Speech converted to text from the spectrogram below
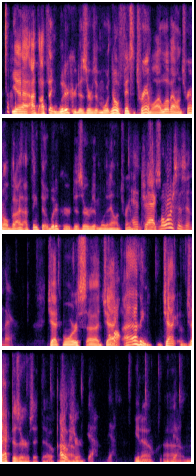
yeah, I, I, think Whitaker deserves it more. No offense to Trammell, I love Alan Trammell, but I, I think that Whitaker deserves it more than Alan Trammell. And Jack just, Morris is in there. Jack Morris, uh, Jack. I think Jack Jack deserves it though. Oh um, sure, yeah, yeah. You know, um,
